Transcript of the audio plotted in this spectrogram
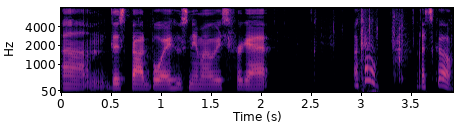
um, this bad boy whose name I always forget. Okay, let's go.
